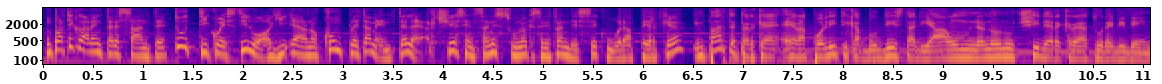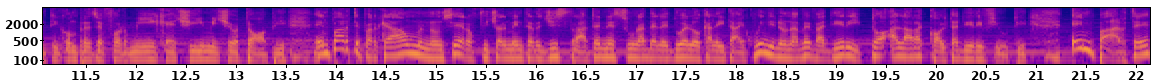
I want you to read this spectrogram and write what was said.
Un particolare interessante, tutti questi luoghi erano completamente lerci e senza nessuno che se ne prendesse cura. Perché? In parte perché era politica buddista di Aum non uccidere creature viventi, comprese formiche, cimici o topi, e in parte perché Aum non si era ufficialmente registrata in nessuna delle due località e quindi non aveva diritto alla raccolta di rifiuti. E in parte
